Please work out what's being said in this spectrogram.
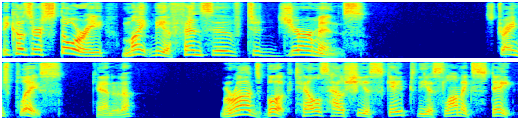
because her story might be offensive to Germans. Strange place, Canada. Murad's book tells how she escaped the Islamic State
